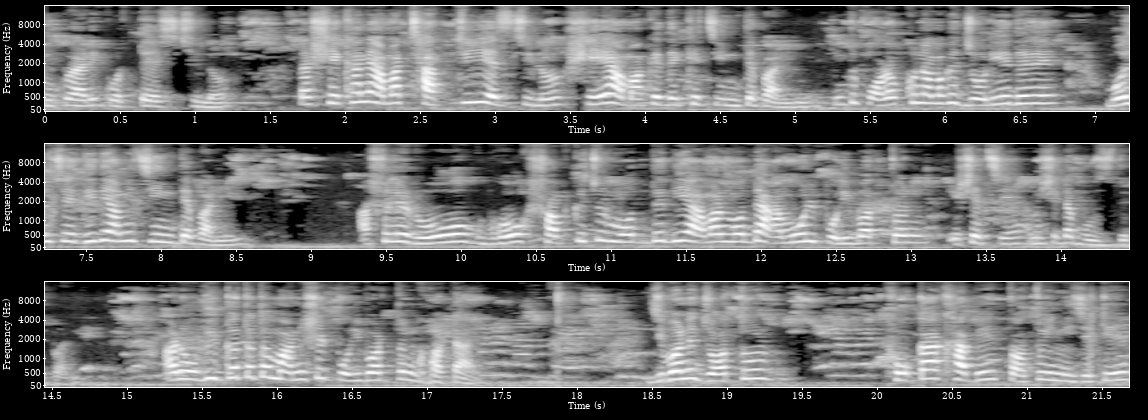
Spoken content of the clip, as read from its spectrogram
ইনকোয়ারি করতে এসেছিল। তা সেখানে আমার ছাত্রী এসেছিল, সে আমাকে দেখে চিনতে পারিনি। কিন্তু পরক্ষণ আমাকে জড়িয়ে ধরে বলছে, দিদি, আমি চিনতে পারি আসলে রোগ, ভোগ সব কিছুর মধ্যে দিয়ে আমার মধ্যে আমূল পরিবর্তন এসেছে, আমি সেটা বুঝতে পারি। আর অভিজ্ঞতা তো মানুষের পরিবর্তন ঘটায়। জীবনে যত ঠোকা খাবে, ততই নিজেকে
